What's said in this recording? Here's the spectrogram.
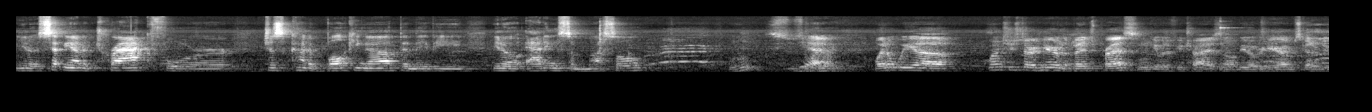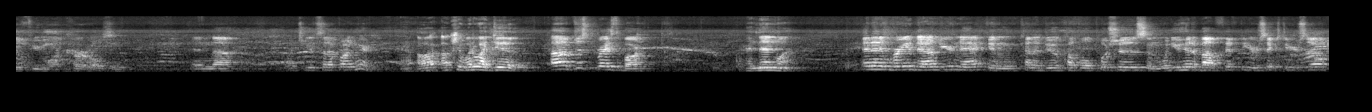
you know, set me on a track for just kind of bulking up and maybe, you know, adding some muscle. Yeah. Why don't we, uh, why don't you start here on the bench press and give it a few tries, and I'll be over here. I'm just going to do a few more curls, and, and uh, why don't you get set up on here? Oh, okay, what do I do? Uh, just raise the bar. And then what? And then bring it down to your neck and kind of do a couple of pushes. And when you hit about 50 or 60 or so,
